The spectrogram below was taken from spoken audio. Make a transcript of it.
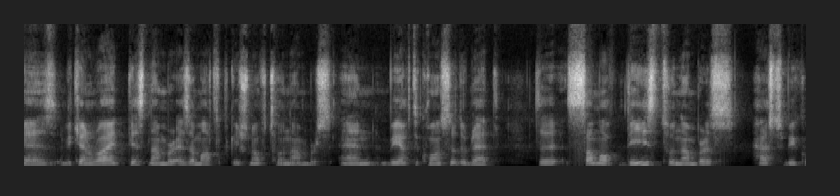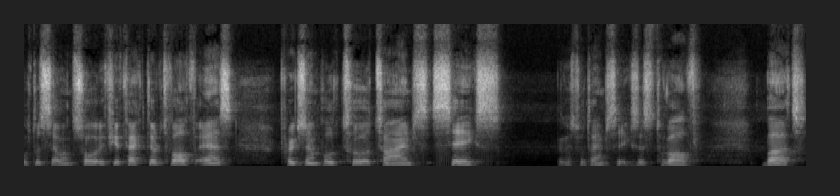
we can write this number as a multiplication of two numbers. And we have to consider that the sum of these two numbers has to be equal to 7 so if you factor 12 as for example 2 times 6 because 2 times 6 is 12 but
